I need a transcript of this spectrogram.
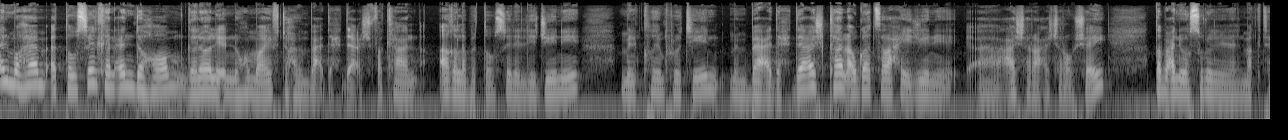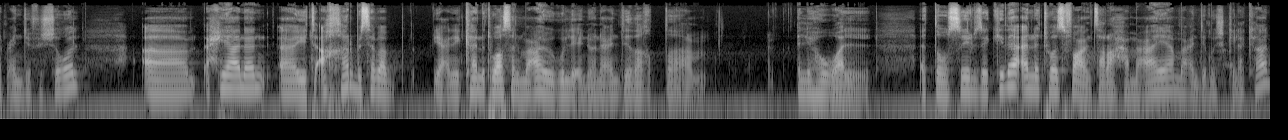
المهم التوصيل كان عندهم قالوا لي إنه هم يفتحوا من بعد 11 فكان أغلب التوصيل اللي يجيني من كلين بروتين من بعد 11 كان أوقات صراحة يجيني آه، عشرة عشرة وشي. طبعا يوصلوني للمكتب عندي في الشغل. آه، أحيانا آه، يتأخر بسبب يعني كان يتواصل معي ويقول لي إنه أنا عندي ضغط اللي هو التوصيل زي كذا. أنا it was fine صراحة معايا ما عندي مشكلة كان.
